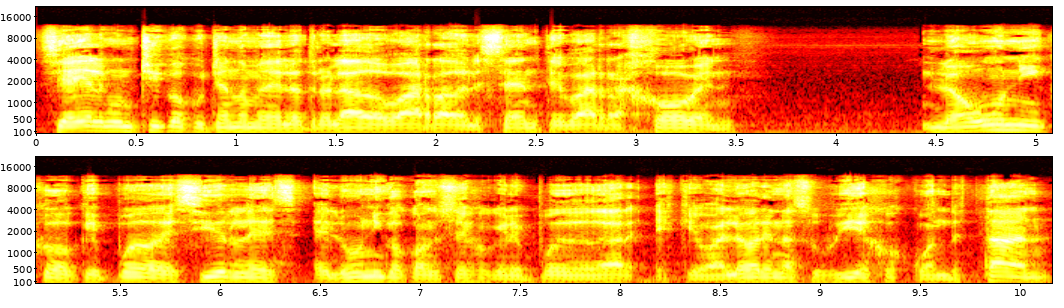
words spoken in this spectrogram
si hay algún chico escuchándome del otro lado, barra adolescente, barra joven, lo único que puedo decirles, el único consejo que le puedo dar es que valoren a sus viejos cuando están,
